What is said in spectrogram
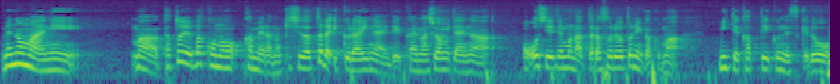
目の前に、まあ、例えばこのカメラの機種だったらいくら以内で買いましょうみたいなを教えてもらったらそれをとにかくまあ見て買っていくんですけど、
